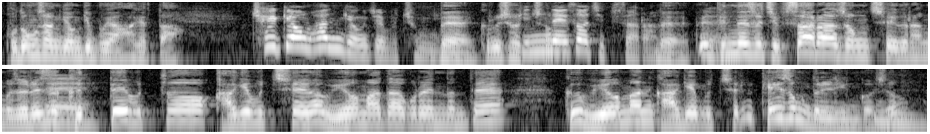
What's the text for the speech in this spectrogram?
부동산 경기 부양하겠다. 최경환 경제부총리. 네, 그러셨죠. 빚내서 집사라. 네, 그 네. 빚내서 집사라 정책을 한 거죠. 그래서 네. 그때부터 가계부채가 위험하다고 그랬는데 그 위험한 가계부채를 계속 늘린 거죠. 음.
